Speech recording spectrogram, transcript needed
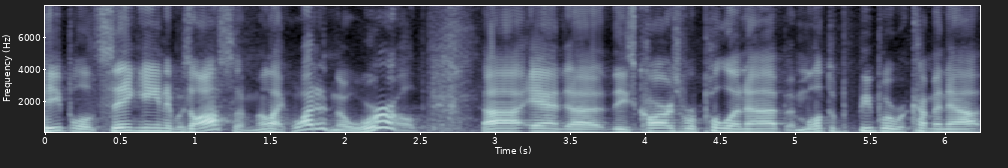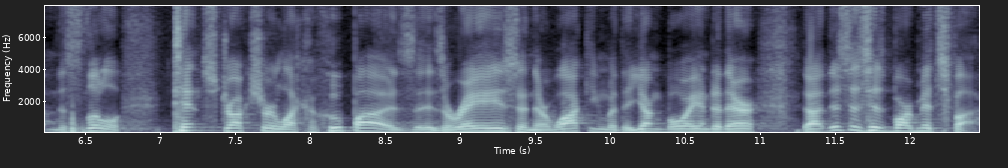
people singing. It was awesome. I'm like, what in the world? Uh, and uh, these cars were pulling up, and multiple people were coming out, and this little tent structure, like a chuppah, is, is raised, and they're walking with a young boy under there. Uh, this is his bar mitzvah.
